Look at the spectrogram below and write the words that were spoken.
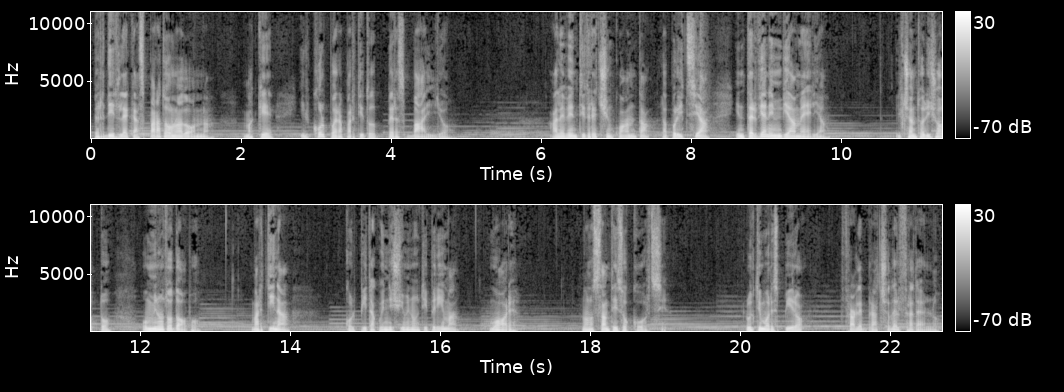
per dirle che ha sparato a una donna, ma che il colpo era partito per sbaglio. Alle 23.50 la polizia interviene in via Amelia. Il 118 un minuto dopo Martina, colpita 15 minuti prima, muore, nonostante i soccorsi. L'ultimo respiro fra le braccia del fratello.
